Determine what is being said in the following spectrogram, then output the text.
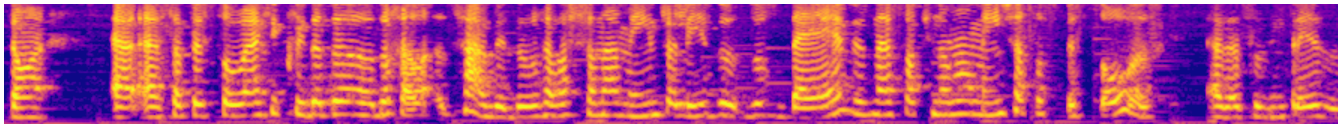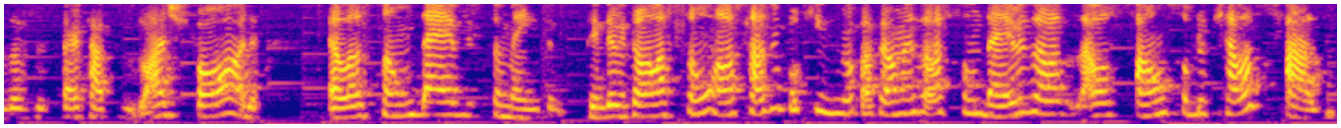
Então, é, essa pessoa é que cuida do, do sabe, do relacionamento ali do, dos devs, né? Só que normalmente essas pessoas, é, dessas empresas, essas startups lá de fora, elas são devs também, entendeu? Então elas são, elas fazem um pouquinho do meu papel, mas elas são devs, elas, elas falam sobre o que elas fazem.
